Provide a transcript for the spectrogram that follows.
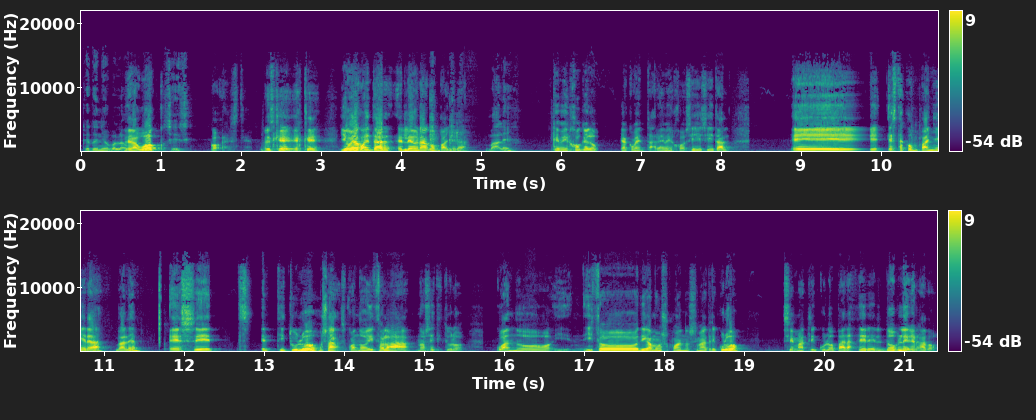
que he tenido con la ¿De la wok. wok? Sí, sí. Es que, es que. Yo voy a comentar el de una compañera. Vale. que me dijo que lo voy a comentar, ¿eh? Me dijo, sí, sí, tal. Eh, esta compañera, ¿vale? Eh, se, se tituló, o sea, cuando hizo la, no se tituló, cuando hizo, digamos, cuando se matriculó, se matriculó para hacer el doble grado.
